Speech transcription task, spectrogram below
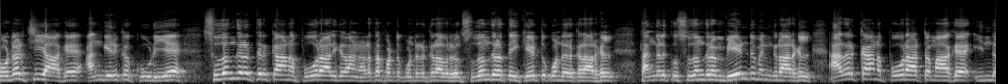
தொடர்ச்சியாக அங்கு இருக்கக்கூடிய சுதந்திரத்திற்கான போராளிகளால் நடத்தப்பட்டு கொண்டிருக்கிறார்கள் சுதந்திரத்தை கேட்டுக்கொண்டிருக்கிறார்கள் தங்களுக்கு சுதந்திரம் வேண்டும் என்கிறார்கள். அதற்கான போராட்டமாக இந்த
